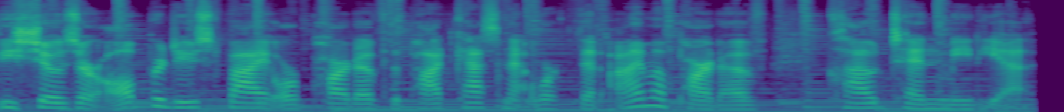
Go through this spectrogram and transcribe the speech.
These shows are all produced by or part of the podcast network that I'm a part of, Cloud 10 Media.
